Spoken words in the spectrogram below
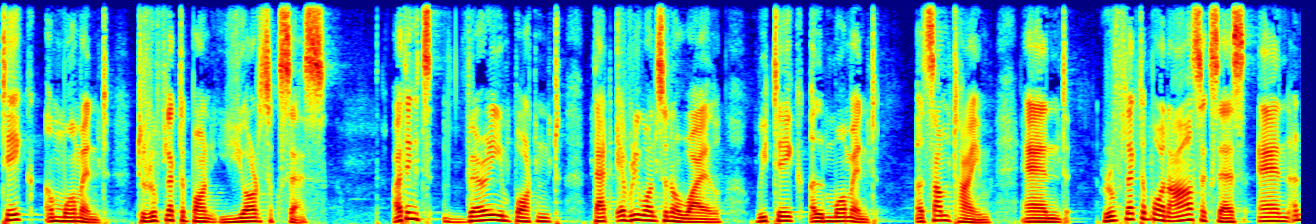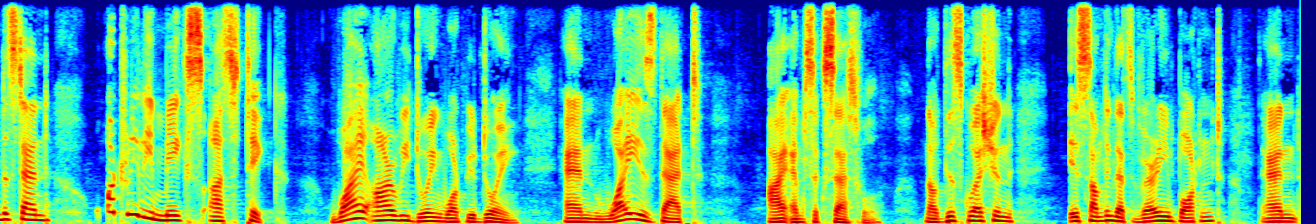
take a moment to reflect upon your success. I think it's very important that every once in a while we take a moment, uh, some time, and reflect upon our success and understand what really makes us tick why are we doing what we're doing? And why is that I am successful? Now, this question is something that's very important. And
